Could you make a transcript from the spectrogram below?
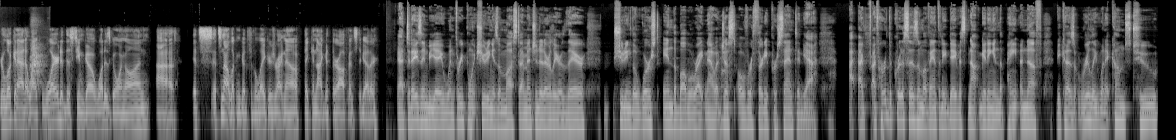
you're looking at it like, where did this team go? What is going on? Uh, it's it's not looking good for the Lakers right now if they cannot get their offense together. At today's NBA, when three point shooting is a must, I mentioned it earlier, they're shooting the worst in the bubble right now at just over 30%. And yeah, I, I've, I've heard the criticism of Anthony Davis not getting in the paint enough because really, when it comes to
